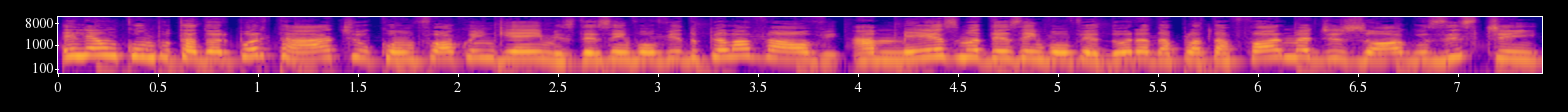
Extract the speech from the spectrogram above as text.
Ele é um computador portátil com foco em games desenvolvido pela Valve, a mesma desenvolvedora da plataforma de jogos Steam,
